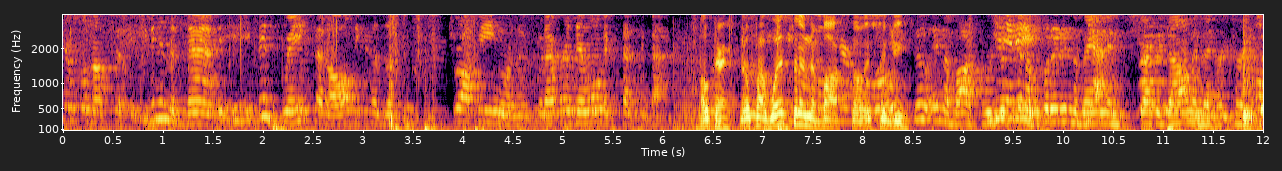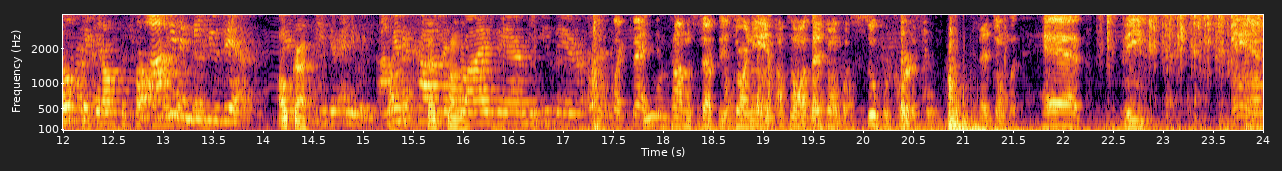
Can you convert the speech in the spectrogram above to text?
careful not to, even in the van, i- if this breaks at all because of dropping or the whatever, they won't accept it back. Okay, no problem. Well, it's still in the box, so it should be. Still in the box. We're Yeah, just gonna put it in the van Yeah. and strap it down and then return it. They'll take it off the Oh, truck. I'm gonna meet you there. Okay. Be there anyways. I'm gonna come That's and fine. drive there, meet you there. Like that, it's time to strap this joint in. I'm talking about that joint was super critical. That joint was heavy. And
